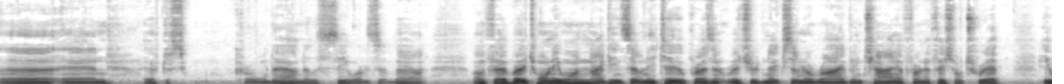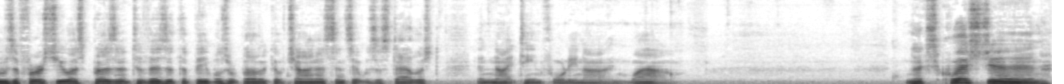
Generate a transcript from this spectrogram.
Uh, and I have to scroll down to see what it's about. On February 21, 1972, President Richard Nixon arrived in China for an official trip. He was the first U.S. president to visit the People's Republic of China since it was established in 1949. Wow. Next question.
